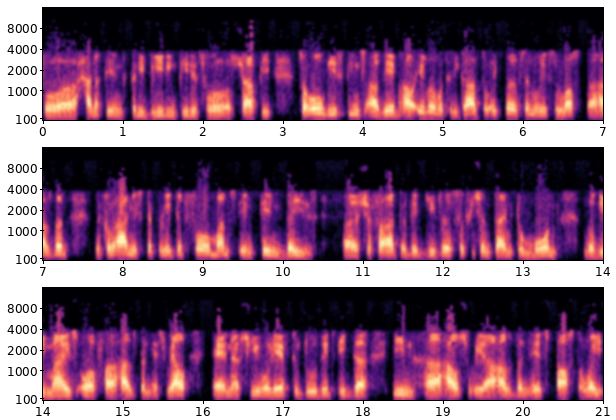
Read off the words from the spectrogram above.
for Hanafi and three bleeding periods for Shafi. So all these things are there. However, with regard to a person who has lost a husband, the Quran is stipulated four months and ten days uh, Shafat, that gives her sufficient time to mourn the demise of her husband as well. And uh, she will have to do that either in her house where her husband has passed away.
